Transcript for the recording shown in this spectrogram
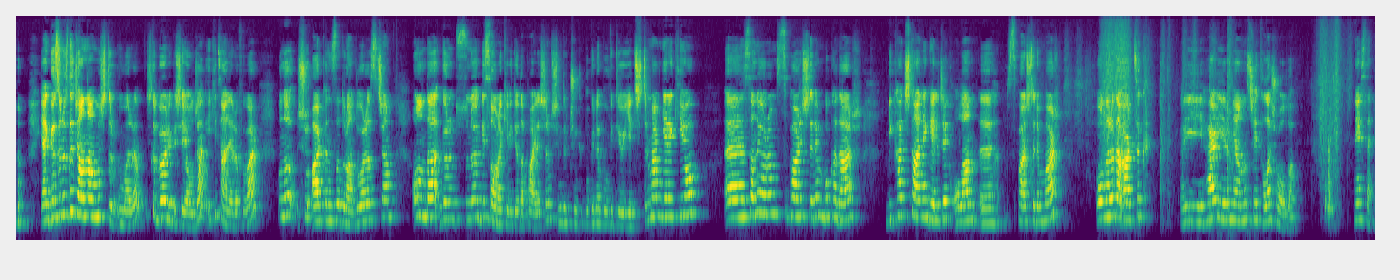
yani gözünüzde canlanmıştır umarım. İşte böyle bir şey olacak. İki tane rafı var. Bunu şu arkanızda duran duvara asacağım. Onun da görüntüsünü bir sonraki videoda paylaşırım. Şimdi çünkü bugüne bu videoyu yetiştirmem gerekiyor. Ee, sanıyorum siparişlerim bu kadar. Birkaç tane gelecek olan e, siparişlerim var. Onları da artık ay, her yerim yalnız şey talaş oldu. Neyse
